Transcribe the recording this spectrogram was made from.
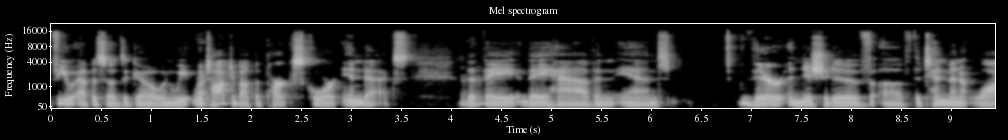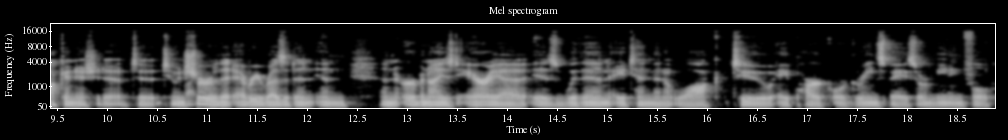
few episodes ago, and we, we talked about the Park Score Index mm-hmm. that they they have, and and their initiative of the 10 minute walk initiative to, to ensure right. that every resident in an urbanized area is within a 10 minute walk to a park or green space or meaningful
